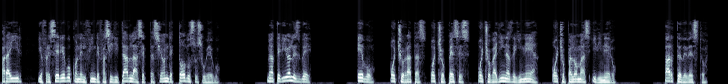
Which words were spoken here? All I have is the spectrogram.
para ir y ofrecer Evo con el fin de facilitar la aceptación de todo su Evo. Materiales B. Evo, ocho ratas, ocho peces, ocho gallinas de Guinea, ocho palomas y dinero. Parte de esto.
